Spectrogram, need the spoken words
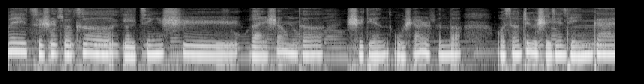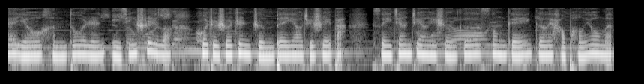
为此时此刻已经是晚上的十点五十二分了，我想这个时间点应该有很多人已经睡了，或者说正准备要去睡吧。所以将这样一首歌送给各位好朋友们。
